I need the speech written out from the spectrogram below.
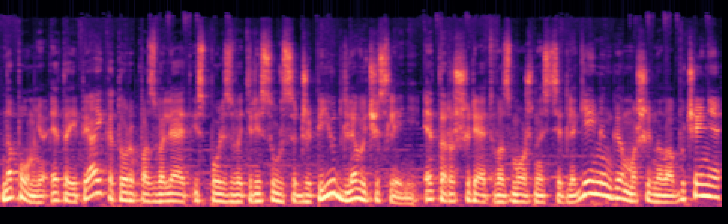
Напомню, это API, который позволяет использовать ресурсы GPU для вычислений. Это расширяет возможности для гейминга, машинного обучения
